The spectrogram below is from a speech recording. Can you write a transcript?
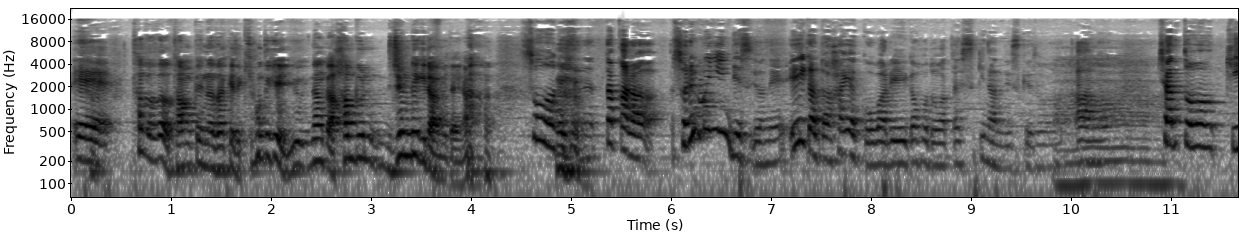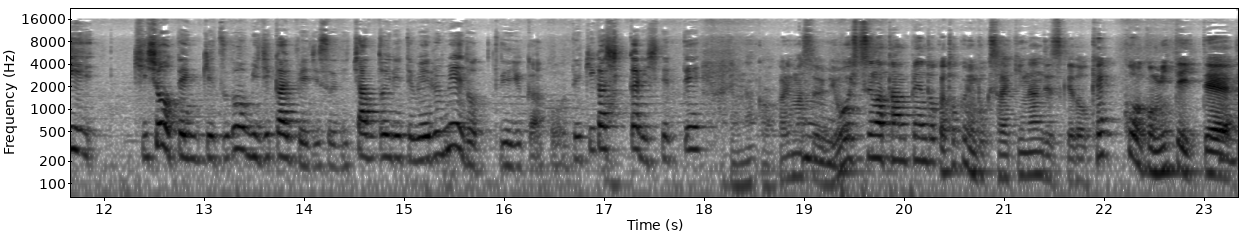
ええ。ただただ短編なだけで基本的になんか半分準レギュラーみたいな。そうですね。だからそれもいいんですよね。映画が早く終わる映画ほど私好きなんですけどあのちゃんと起起承転結後短いページ数にちゃんと入れてウェルメイドっていうかこう出来がしっかりしてて。でもなんかわかります、うん。良質な短編とか特に僕最近なんですけど結構こう見ていて、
